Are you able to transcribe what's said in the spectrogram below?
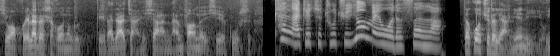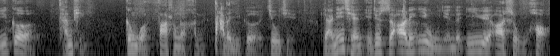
希望回来的时候能够给大家讲一下南方的一些故事。看来这次出去又没我的份了。在过去的两年里，有一个产品跟我发生了很大的一个纠结。两年前，也就是二零一五年的一月二十五号，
